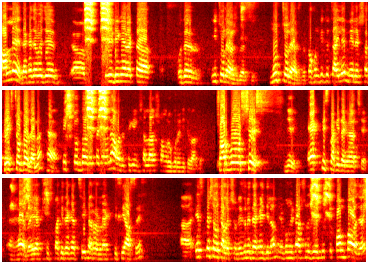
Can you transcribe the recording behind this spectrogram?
পারলে দেখা যাবে যে ব্রিডিং এর একটা ওদের ই চলে আসবে আর কি মুড চলে আসবে। তখন কিন্তু চাইলে মেলের সাথে ফিক্স চোদ্দ হাজার না? হ্যাঁ ফিক্স চোদ্দ হাজার টাকা হলে আমাদের থেকে ইনশাল্লাহ সংগ্রহ করে নিতে পারবে। সর্বশেষ জি এক পিস পাখি দেখা যাচ্ছে। হ্যাঁ ভাই এক পিস পাখি দেখাচ্ছি কারণ এক পিসই আছে। স্পেশাল কালেকশন এই জন্য দেখাই দিলাম এবং এটা আসলে যেহেতু একটু কম পাওয়া যায়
